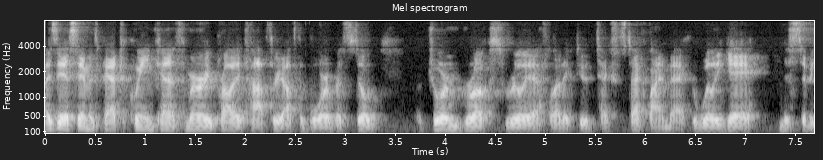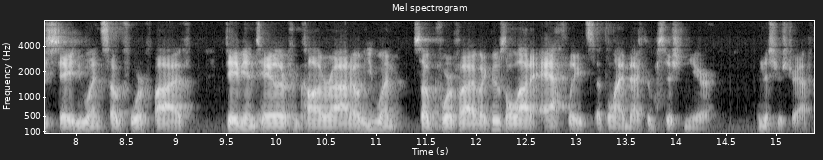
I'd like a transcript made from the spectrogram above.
Isaiah Simmons, Patrick Queen, Kenneth Murray, probably top three off the board, but still Jordyn Brooks, really athletic dude, Texas Tech linebacker. Willie Gay, Mississippi State, he went sub four five. Davion Taylor from Colorado, he went sub four five. Like there's a lot of athletes at the linebacker position here in this year's draft.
